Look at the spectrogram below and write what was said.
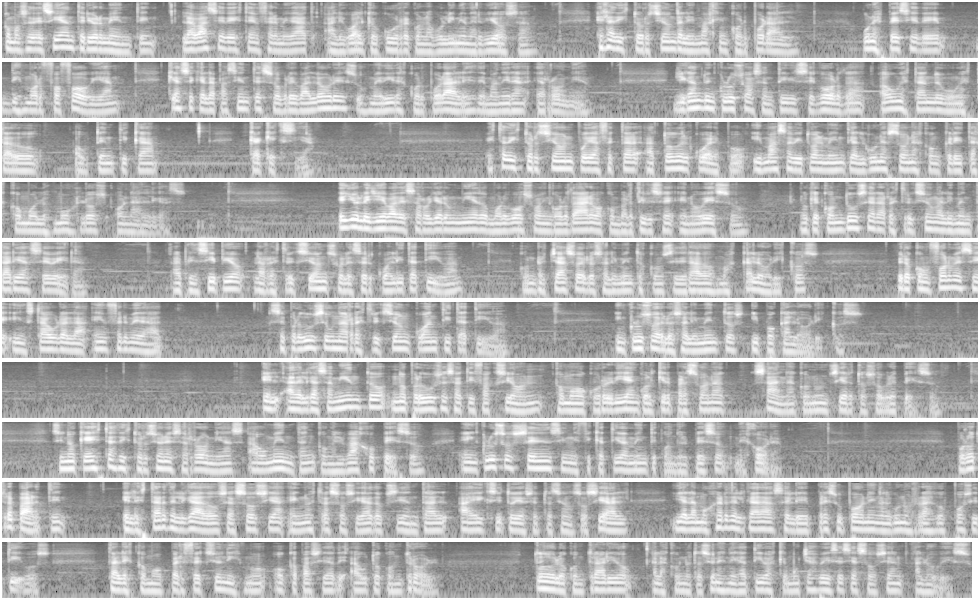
Como se decía anteriormente, la base de esta enfermedad, al igual que ocurre con la bulimia nerviosa, es la distorsión de la imagen corporal, una especie de dismorfofobia que hace que la paciente sobrevalore sus medidas corporales de manera errónea, llegando incluso a sentirse gorda, aún estando en un estado auténtica caquexia. Esta distorsión puede afectar a todo el cuerpo y más habitualmente algunas zonas concretas como los muslos o nalgas. Ello le lleva a desarrollar un miedo morboso a engordar o a convertirse en obeso, lo que conduce a la restricción alimentaria severa, Al principio, la restricción suele ser cualitativa, con rechazo de los alimentos considerados más calóricos, pero conforme se instaura la enfermedad, se produce una restricción cuantitativa, incluso de los alimentos hipocalóricos. El adelgazamiento no produce satisfacción como ocurriría en cualquier persona sana con un cierto sobrepeso, sino que estas distorsiones erróneas aumentan con el bajo peso e incluso ceden significativamente cuando el peso mejora. Por otra parte, el estar delgado se asocia en nuestra sociedad occidental a éxito y aceptación social, y a la mujer delgada se le presuponen algunos rasgos positivos, tales como perfeccionismo o capacidad de autocontrol, todo lo contrario a las connotaciones negativas que muchas veces se asocian al obeso.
